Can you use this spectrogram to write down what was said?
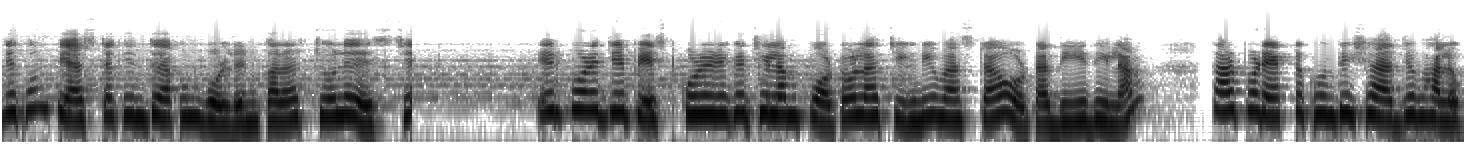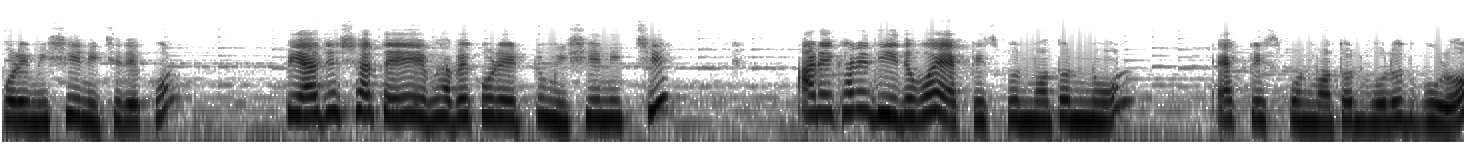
দেখুন, পেঁয়াজটা কিন্তু এখন গোল্ডেন কালার চলে এসছে। এরপরে যে পেস্ট করে রেখেছিলাম, পটল আর চিংড়ি মাছটা, ওটা দিয়ে দিলাম। তারপরে একটা খুন্তির সাহায্যে ভালো করে মিশিয়ে নিচ্ছি, দেখুন। পেঁয়াজের সাথে এভাবে করে একটু মিশিয়ে নিচ্ছি। আর এখানে দিয়ে দেবো এক স্পুন মতন নুন, এক স্পুন মতন হলুদ গুঁড়ো।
